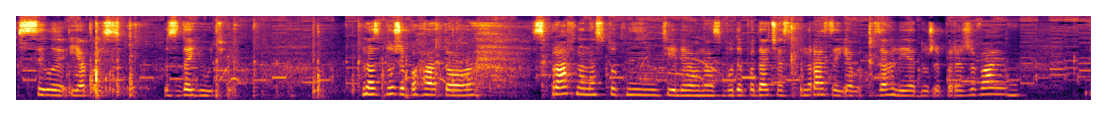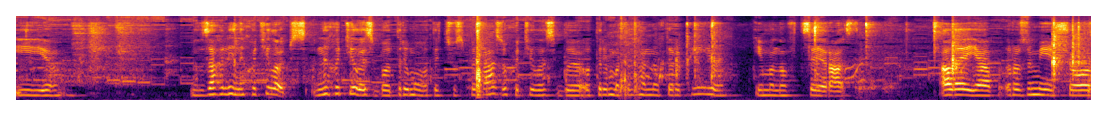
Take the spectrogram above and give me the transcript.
сили якось здають. У нас дуже багато справ на наступній неділі. У нас буде подача спінрази. Я взагалі я дуже переживаю. І взагалі не хотілося не хотілося б отримувати цю спінразу, хотілося б отримати генну терапію іменно в цей раз. Але я розумію, що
